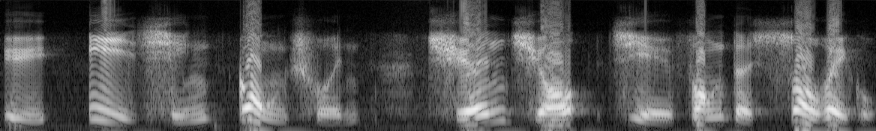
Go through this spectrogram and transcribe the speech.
与疫情共存、全球解封的受惠股，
